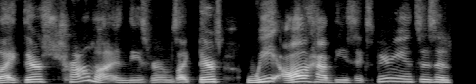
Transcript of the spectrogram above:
Like there's trauma in these rooms. Like there's we all have these experiences and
